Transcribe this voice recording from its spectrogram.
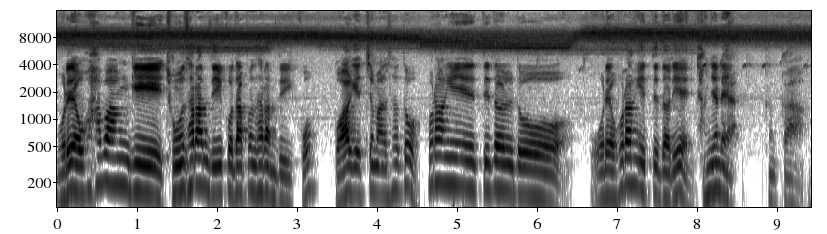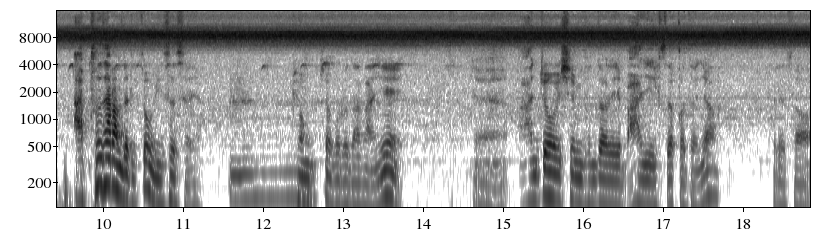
올해 하반기 좋은 사람도 있고 나쁜 사람도 있고 뭐 하겠지만서도 호랑이띠들도 올해 호랑이띠들이 작년에 그러니까 아픈 사람들이 좀 있었어요. 음. 병적으로다가니 예, 안 좋으신 분들이 많이 있었거든요. 그래서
